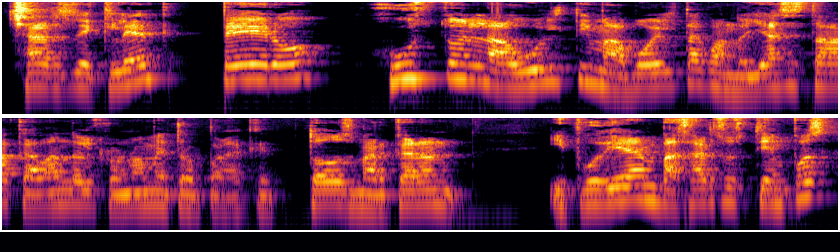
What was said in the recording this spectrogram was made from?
Charles Leclerc, pero justo en la última vuelta, cuando ya se estaba acabando el cronómetro para que todos marcaran y pudieran bajar sus tiempos,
